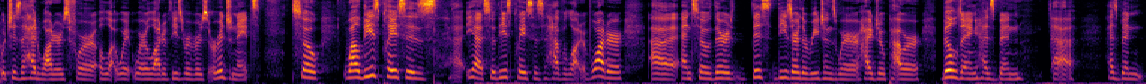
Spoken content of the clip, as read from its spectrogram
which is the headwaters for a lot where, where a lot of these rivers originate. So while these places, uh, yeah, so these places have a lot of water, uh, and so there's this. These are the regions where hydropower building has been uh, has been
